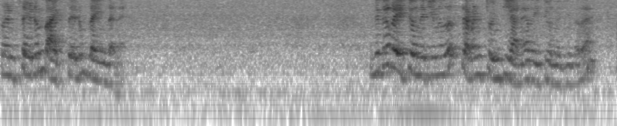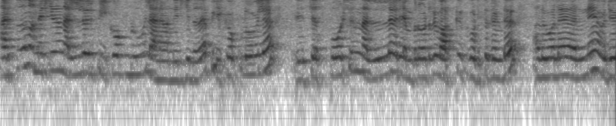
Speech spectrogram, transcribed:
ഫ്രണ്ട് സൈഡും ബാക്ക് സൈഡും പ്ലെയിൻ തന്നെ. ഇതിന്റെ റേറ്റ് വന്നിരിക്കുന്നത് സെവൻ ട്വന്റി ആണ് റേറ്റ് വന്നിരിക്കുന്നത്. അടുത്തത് വന്നിരിക്കുന്നത് നല്ലൊരു പീകോക്ക് ബ്ലൂവിലാണ് വന്നിരിക്കുന്നത്. പീകോക്ക് ബ്ലൂവിൽ ചെസ്റ്റ് പോർഷൻ നല്ലൊരു എംബ്രോയിഡറി വർക്ക് കൊടുത്തിട്ടുണ്ട്. അതുപോലെ തന്നെ ഒരു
